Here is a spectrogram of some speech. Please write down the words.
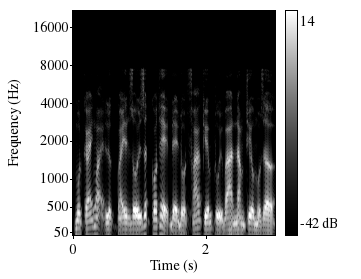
Một cái ngoại lực quấy rối rất có thể để đột phá kiếm tuổi ba năm thiêu một giờ.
